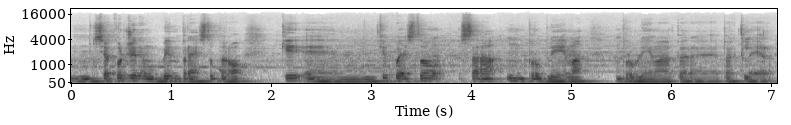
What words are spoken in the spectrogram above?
mm, ci accorgeremo ben presto però che, ehm, che, questo sarà un problema, un problema per, per Claire.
